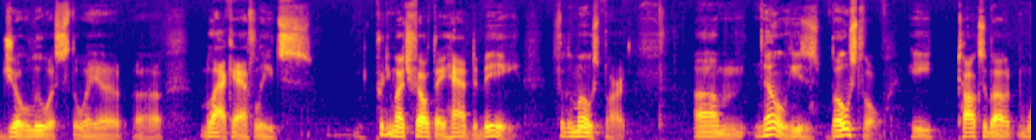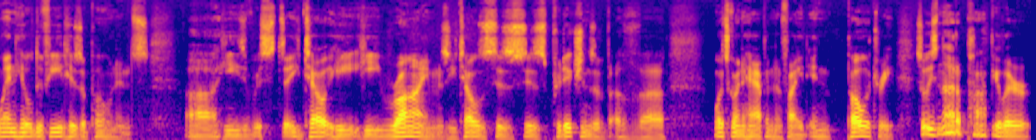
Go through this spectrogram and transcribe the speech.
Joe Louis, the way a, a black athletes pretty much felt they had to be, for the most part. Um, no, he's boastful. He talks about when he'll defeat his opponents. Uh, he he tell he he rhymes. He tells his his predictions of of uh, what's going to happen in a fight in poetry. So he's not a popular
